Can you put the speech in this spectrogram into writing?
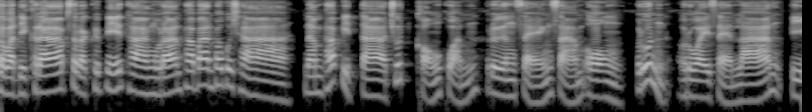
สวัสดีครับสำหรับคลิปนี้ทางร้านผ้าบ้านพระบูชานำพระปิดตาชุดของขวัญเรืองแสง 3 องค์ รุ่นรวยแสนล้าน ปี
